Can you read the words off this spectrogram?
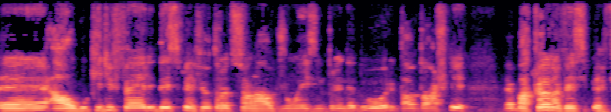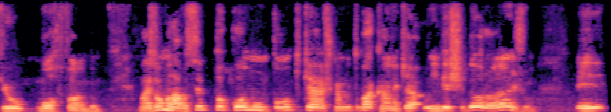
é algo que difere desse perfil tradicional de um ex-empreendedor e tal. Então acho que é bacana ver esse perfil morfando. Mas vamos lá, você tocou num ponto que acho que é muito bacana, que é o investidor anjo, ele,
